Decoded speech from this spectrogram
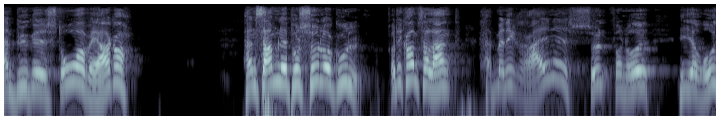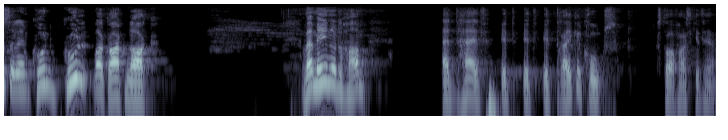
Han byggede store værker. Han samlede på sølv og guld. Og det kom så langt, at man ikke regnede sølv for noget i Jerusalem. Kun guld var godt nok. Hvad mener du om at have et, et, et, et drikkekrus? Står faktisk et her.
